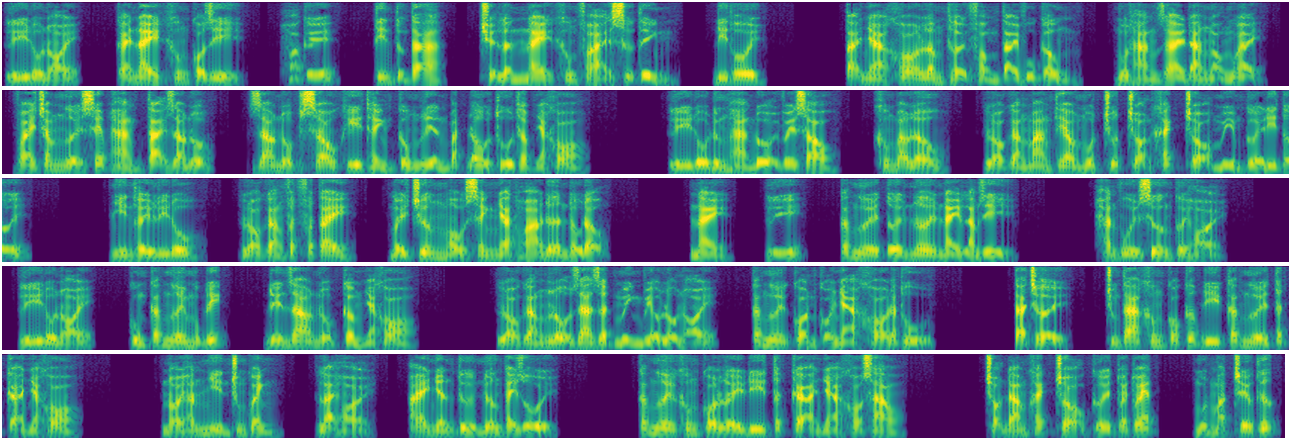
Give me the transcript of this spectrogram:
Lý đô nói, cái này không có gì, hòa kế, tin tưởng ta, chuyện lần này không phải sự tình, đi thôi. Tại nhà kho lâm thời phòng tài vụ cổng, một hàng dài đang ngọ ngoại, vài trăm người xếp hàng tại giao nộp giao nộp sau khi thành công liền bắt đầu thu thập nhà kho. Lý đô đứng hàng đội về sau, không bao lâu, lò gàng mang theo một chút chọn khách trọ mỉm cười đi tới. Nhìn thấy lý đỗ lò gàng phất phất tay, mấy chương màu xanh nhạt hóa đơn đầu đậu. Này, lý, các ngươi tới nơi này làm gì? Hắn vui sướng cười hỏi. Lý đô nói cùng các ngươi mục đích, đến giao nộp cầm nhà kho. Lò gắng lộ ra giật mình biểu lộ nói, các ngươi còn có nhà kho đắc thủ. Ta trời, chúng ta không có cướp đi các ngươi tất cả nhà kho. Nói hắn nhìn chung quanh, lại hỏi, ai nhân từ nương tay rồi? Các ngươi không có lấy đi tất cả nhà kho sao? Chọn đám khách trọ cười toét toét, một mặt trêu thức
